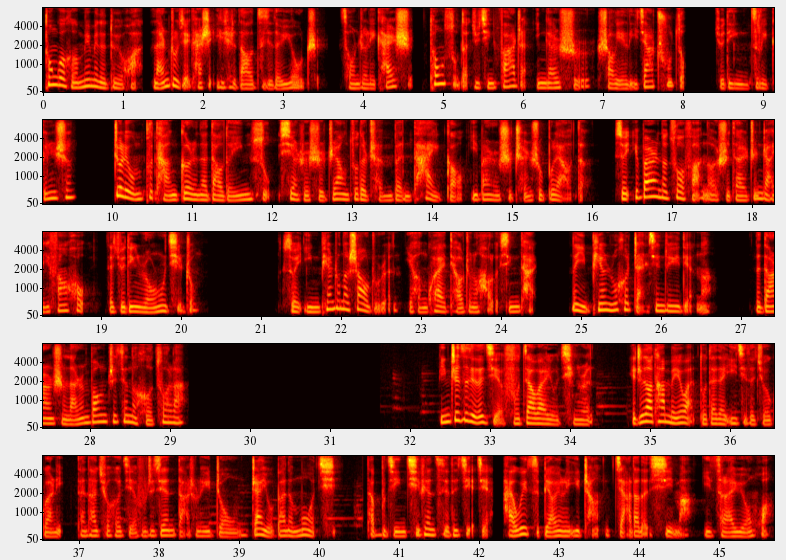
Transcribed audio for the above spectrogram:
通过和妹妹的对话，男主角开始意识到自己的幼稚。从这里开始，通俗的剧情发展应该是少爷离家出走，决定自力更生。这里我们不谈个人的道德因素，现实是这样做的成本太高，一般人是承受不了的。所以一般人的做法呢，是在挣扎一番后，再决定融入其中。所以影片中的邵主任也很快调整了好了心态。那影片如何展现这一点呢？那当然是男人帮之间的合作啦。明知自己的姐夫在外有情人，也知道他每晚都待在一级的酒馆里，但他却和姐夫之间打成了一种战友般的默契。他不仅欺骗自己的姐姐，还为此表演了一场假打的戏码，以此来圆谎。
